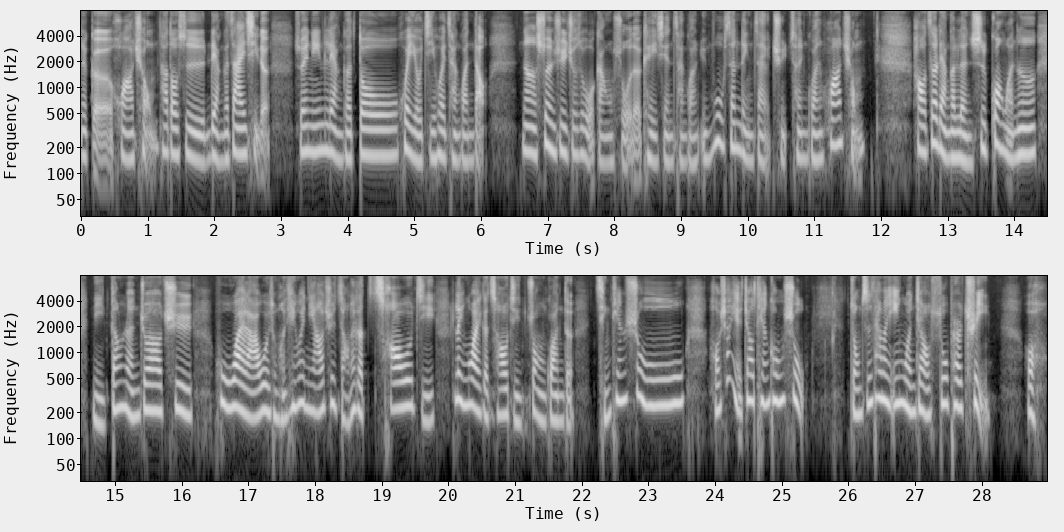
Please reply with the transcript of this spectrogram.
那个花穹，它都是两个在一起的，所以你两个都会有机会参观到。那顺序就是我刚刚说的，可以先参观云雾森林，再去参观花穹。好，这两个冷室逛完呢，你当然就要去户外啦。为什么？因为你要去找那个超级另外一个超级壮观的晴天树，好像也叫天空树。总之，他们英文叫 Super Tree 哦。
